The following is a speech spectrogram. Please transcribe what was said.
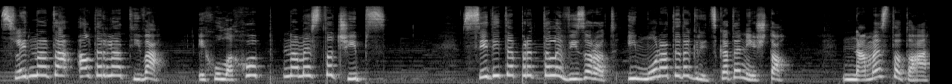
Следната алтернатива е хулахоп наместо чипс. Седите пред телевизорот и морате да грицкате нешто. Наместо тоа,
